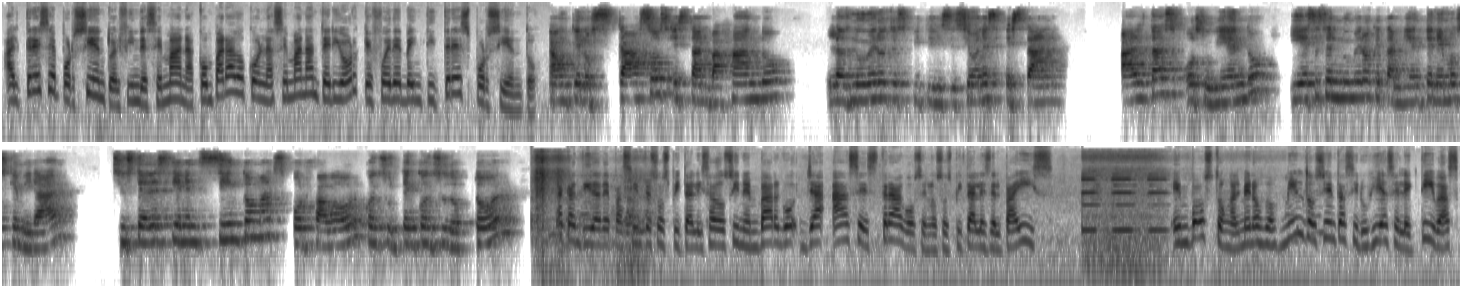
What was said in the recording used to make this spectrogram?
al 13% el fin de semana, comparado con la semana anterior que fue de 23%. Aunque los casos están bajando, los números de hospitalizaciones están altas o subiendo y ese es el número que también tenemos que mirar. Si ustedes tienen síntomas, por favor, consulten con su doctor. La cantidad de pacientes hospitalizados, sin embargo, ya hace estragos en los hospitales del país. En Boston, al menos 2.200 cirugías selectivas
